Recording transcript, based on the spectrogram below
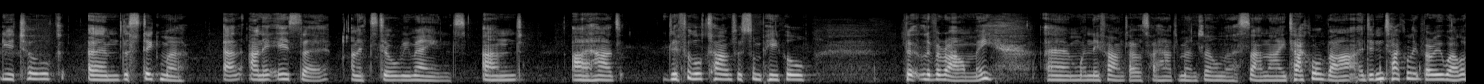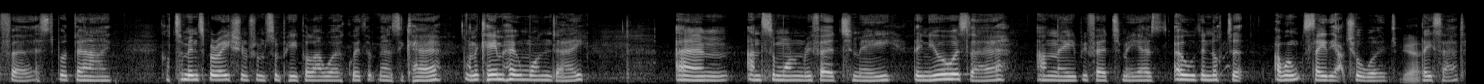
you talk um, the stigma, and, and it is there, and it still remains. And I had difficult times with some people that live around me um, when they found out I had a mental illness, and I tackled that. I didn't tackle it very well at first, but then I got some inspiration from some people I work with at Mersey Care. And I came home one day um, and someone referred to me. They knew I was there and they referred to me as, oh, the nutter. I won't say the actual word yeah. they said.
